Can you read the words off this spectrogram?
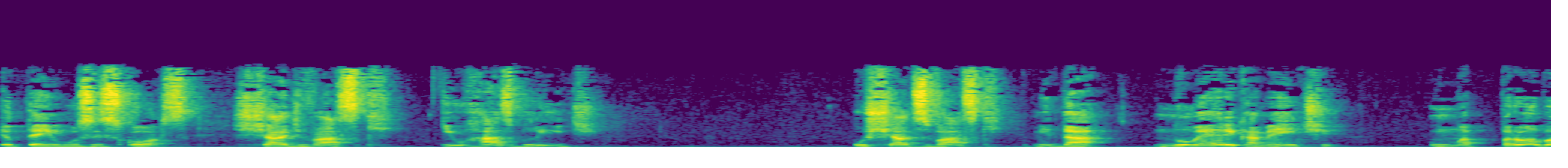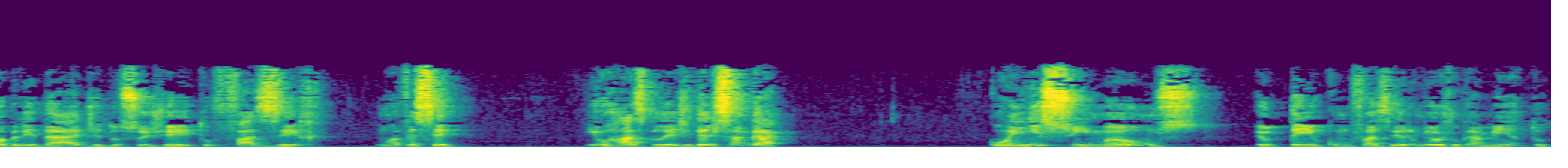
eu tenho os scores Chad-Vask e o Hasbleed. O Chad-Vask me dá, numericamente, uma probabilidade do sujeito fazer um AVC. E o Hasbleed dele sangrar. com isso em mãos, eu tenho como fazer o meu julgamento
